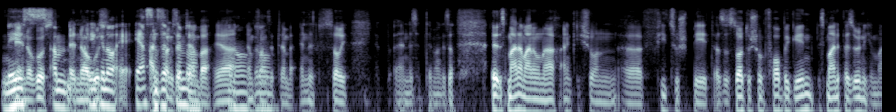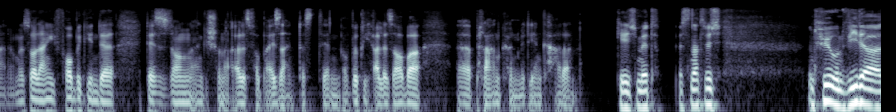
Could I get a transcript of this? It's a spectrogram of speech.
Nee, Ende August. Am, Ende August. Genau, 1. Anfang September. September. Ja, genau, Anfang genau. September. Ende, sorry. Ende September gesagt, ist meiner Meinung nach eigentlich schon äh, viel zu spät. Also es sollte schon vor Beginn, ist meine persönliche Meinung, es sollte eigentlich vor Beginn der, der Saison eigentlich schon alles vorbei sein, dass dann auch wirklich alle sauber äh, planen können mit ihren Kadern. Gehe ich mit. Ist natürlich ein Für und Wider.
